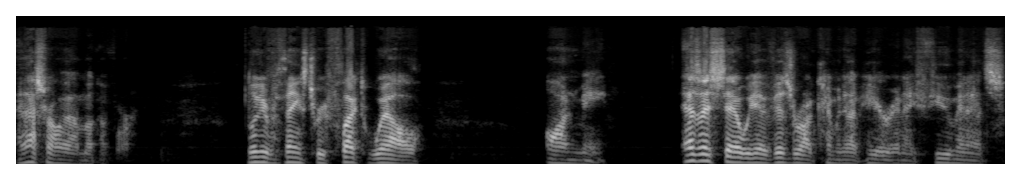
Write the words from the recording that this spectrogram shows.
And that's really what I'm looking for. Looking for things to reflect well on me. As I said, we have Visurant coming up here in a few minutes.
